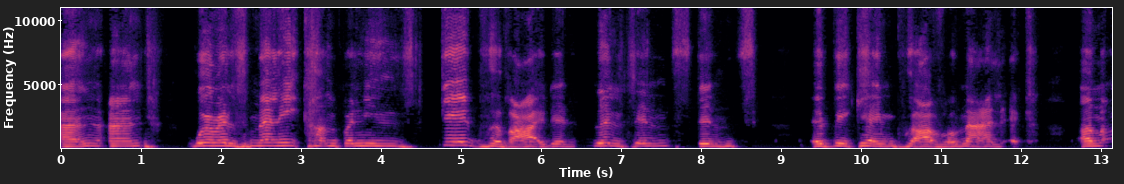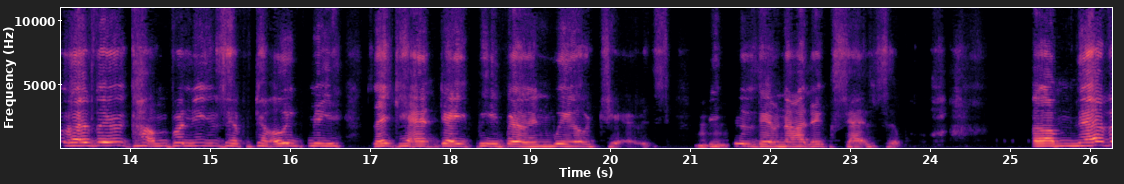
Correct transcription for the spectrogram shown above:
and and whereas many companies did provide in this instance, it became problematic. Um, other companies have told me they can't take people in wheelchairs mm-hmm. because they're not accessible. Um, never,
